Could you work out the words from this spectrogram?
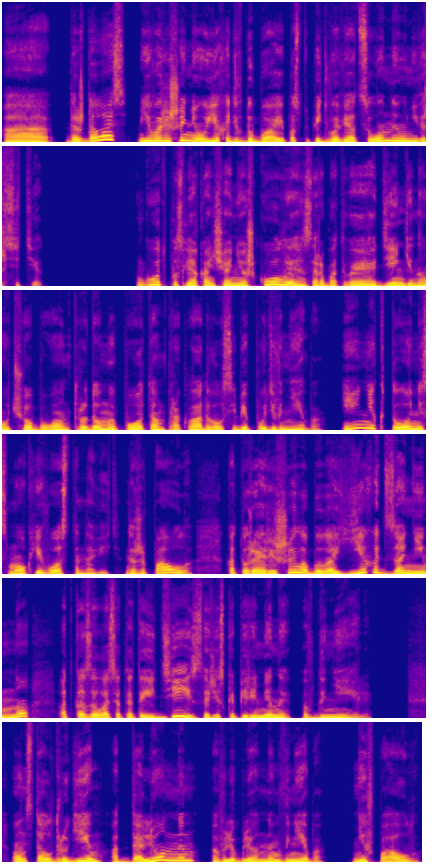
а дождалась его решения уехать в Дубай и поступить в авиационный университет. Год после окончания школы, зарабатывая деньги на учебу, он трудом и потом прокладывал себе путь в небо. И никто не смог его остановить. Даже Паула, которая решила было ехать за ним, но отказалась от этой идеи из-за риска перемены в Даниэле. Он стал другим, отдаленным, влюбленным в небо, не в Паулу.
